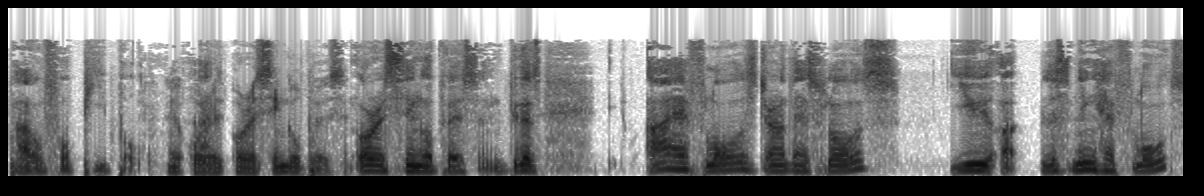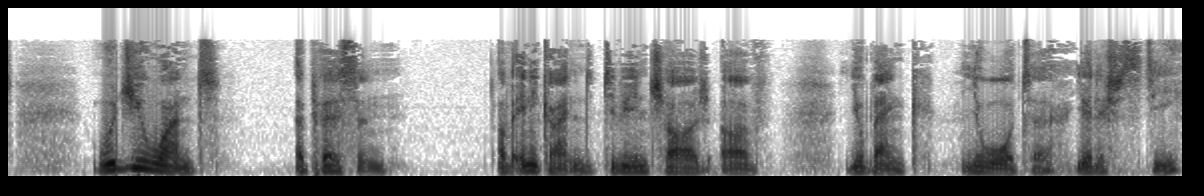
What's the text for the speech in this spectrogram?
powerful people uh, Or, uh, or a single person. or a single person because I have flaws, Jonathan has flaws, you are listening have flaws. Would you want a person of any kind to be in charge of your bank, your water, your electricity,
